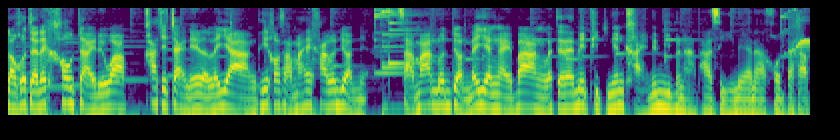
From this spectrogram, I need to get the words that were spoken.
เราก็จะได้เข้าใจด้วยว่าค่าใช้จ่ายในแต่ละอย่าง ที่เขาสามารถให้ค่าลดหย่อนเนี่ย สามารถลดหย่อนได้ยังไงบ้าง และจะได้ไม่ผิดเงื่อนไขไม่มีปัญหาภาษีในอนาคตนะครับ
